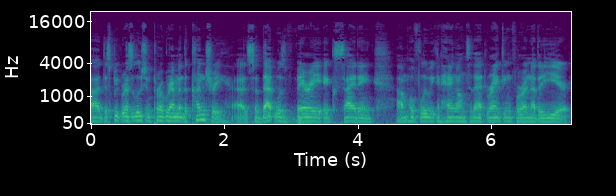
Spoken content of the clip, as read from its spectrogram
uh, dispute resolution program in the country. Uh, so that was very exciting. Um, hopefully, we can hang on to that ranking for another year.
